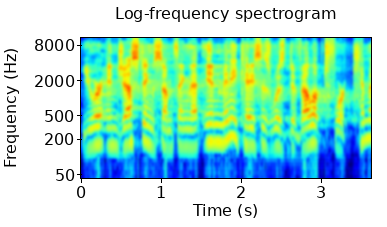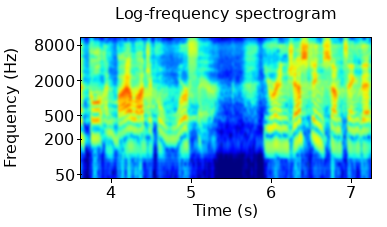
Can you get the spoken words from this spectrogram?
You are ingesting something that, in many cases, was developed for chemical and biological warfare. You are ingesting something that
